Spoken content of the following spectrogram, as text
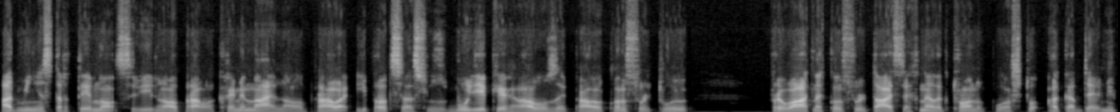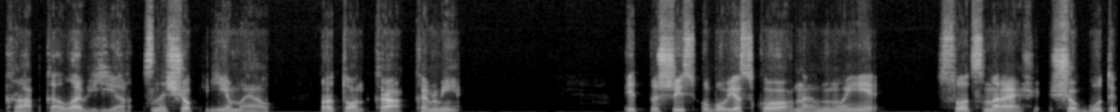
адміністративного, цивільного права, кримінального права і процесу з будь-яких галузей права консультую приватних консультаціях на електронну пошту academic.lavier, значок e-mail, proton.me. Підпишись обов'язково на мої соцмережі, щоб бути в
